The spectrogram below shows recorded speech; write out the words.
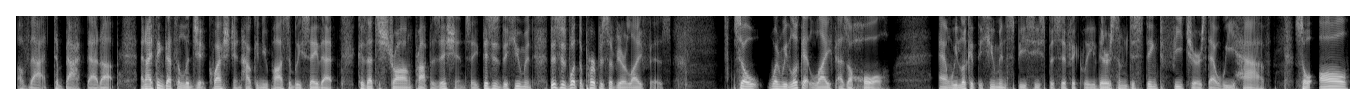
of that to back that up? And I think that's a legit question. How can you possibly say that? Because that's a strong proposition. Say this is the human, this is what the purpose of your life is. So when we look at life as a whole, and we look at the human species specifically, there are some distinct features that we have. So all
